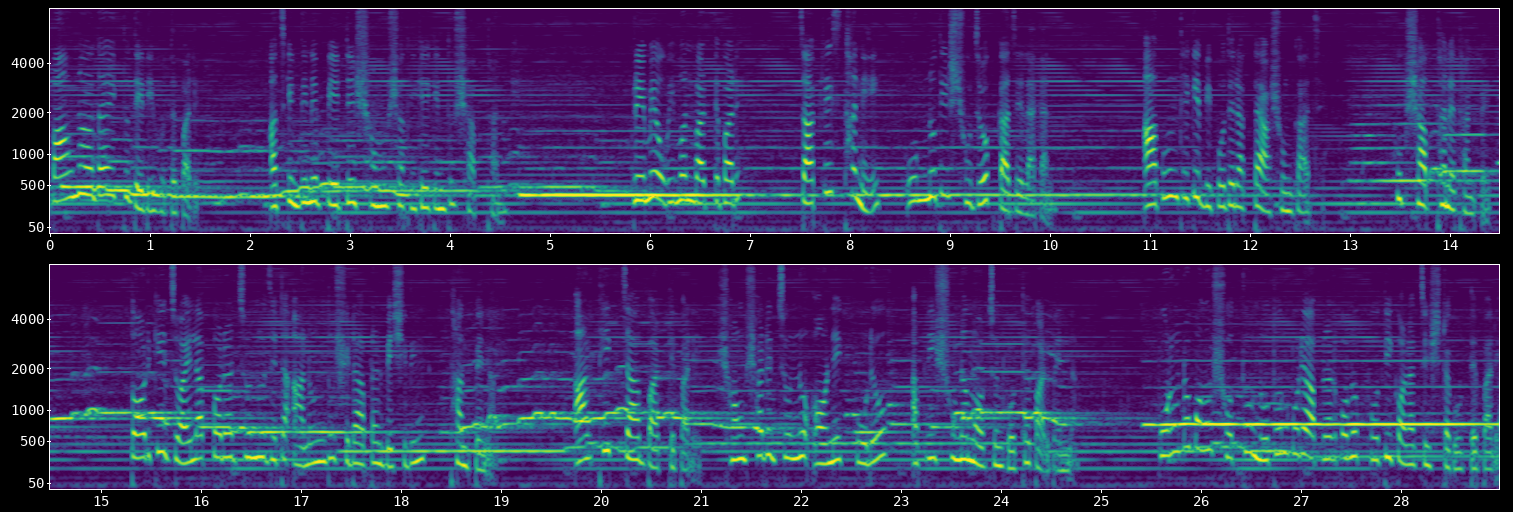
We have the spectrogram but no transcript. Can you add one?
পাওনা আদায় একটু দেরি হতে পারে। আজকের দিনে পেটের সমস্যা থেকে কিন্তু সাবধান। প্রেমে অভিমান বাড়তে পারে। চাকরির স্থানে উন্নতির সুযোগ কাজে লাগান। আগুন থেকে বিপদের একটা আশঙ্কা আছে। খুব সাবধানে থাকবেন। তর্কে জয়লাভ করার জন্য যেটা আনন্দ, সেটা আপনার বেশি দিন থাকবে না। আর্থিক চাপ বাড়তে পারে। সংসারের জন্য অনেক করেও আপনি সুনাম অর্জন করতে পারবেন না। পুরনো কোনো শত্রু নতুন করে আপনার কোনো ক্ষতি করার চেষ্টা করতে পারে,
